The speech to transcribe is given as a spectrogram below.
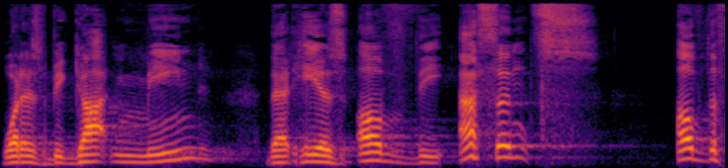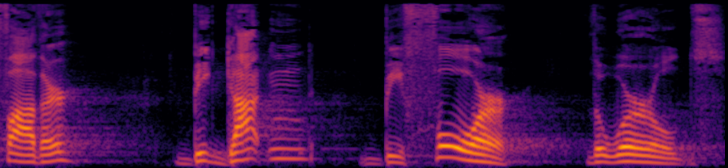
What does begotten mean? that he is of the essence of the Father, begotten before the worlds,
